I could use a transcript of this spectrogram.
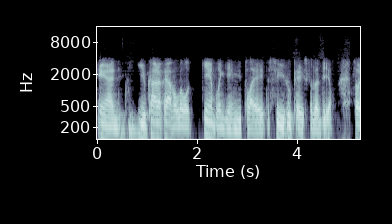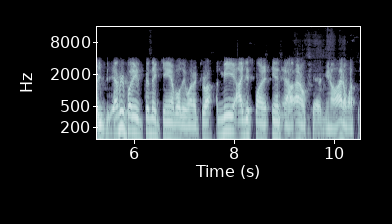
and you kind of have a little gambling game you play to see who pays for the deal. So everybody, when they gamble, they want to draw. Me, I just want it in out. I don't care. You know, I don't want the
